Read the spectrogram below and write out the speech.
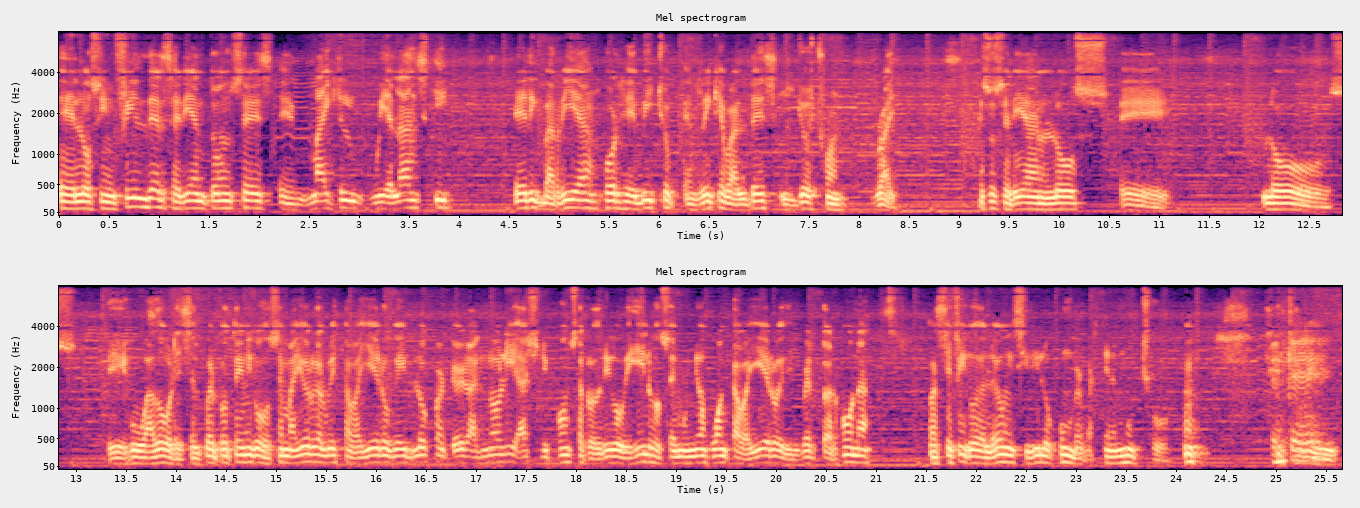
Eh, los infielders serían entonces eh, Michael Wielansky, Eric Barría, Jorge Bishop, Enrique Valdés y Joshua Wright. Esos serían los, eh, los jugadores. El cuerpo técnico José Mayorga, Luis Caballero, Gabe Lockhart, Agnoli, Ashley Ponce, Rodrigo Vigil, José Muñoz, Juan Caballero, Edilberto Arjona, Pacífico de León y Cirilo Cumberbatch. Tienen mucho. Es que.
